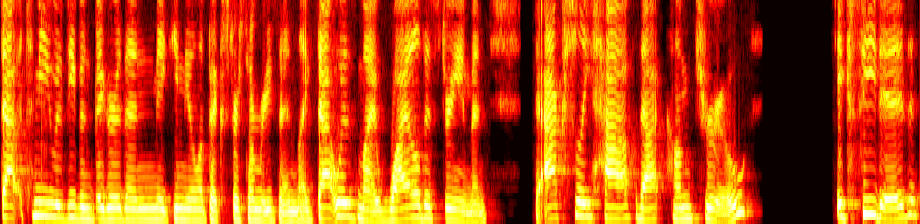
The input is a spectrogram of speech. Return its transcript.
that to me was even bigger than making the Olympics for some reason. Like that was my wildest dream. And to actually have that come true exceeded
